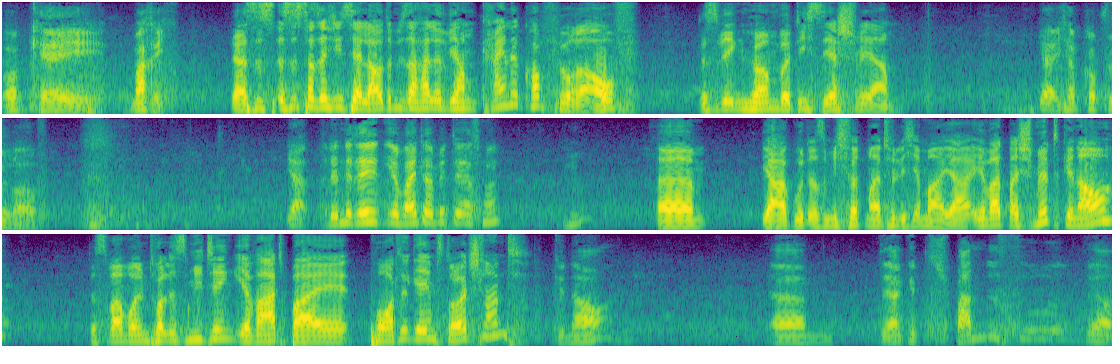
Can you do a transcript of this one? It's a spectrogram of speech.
Okay, mach ich. Ja, es ist, es ist tatsächlich sehr laut in dieser Halle. Wir haben keine Kopfhörer auf. Deswegen hören wir dich sehr schwer. Ja, ich habe Kopfhörer auf. Ja, dann redet ihr weiter bitte erstmal. Ähm, ja, gut, also mich hört man natürlich immer. Ja, ihr wart bei Schmidt, genau. Das war wohl ein tolles Meeting. Ihr wart bei Portal Games Deutschland. Genau. Ähm, da gibt es Spannendes zu. Ja,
